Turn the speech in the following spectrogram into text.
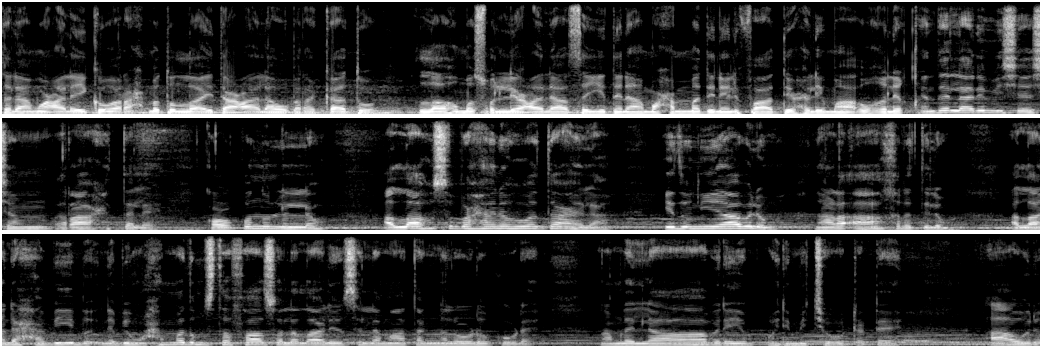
അസ്സലാമു അലൈക്കും വറഹ്മത്തുള്ളാഹി തആല വബറകാതു അല്ലാഹുമ്മ സ്വല്ലി അലാ സയ്യിദിന മുഹമ്മദിനിൽ ഫാത്തിഹ ലിമാ ഉഗ്ലിഖ്. എന്തെല്ലാവരും വിശേഷം? റാഹത്തല്ലേ? കുഴപ്പമൊന്നുമില്ലല്ലോ. അള്ളാഹു സുബ്ഹാനഹു ഈ ദുനിയാവിലും നാളെ ആഖിറത്തിലും അള്ളാഹിന്റെ ഹബീബ് നബി മുഹമ്മദ് മുസ്തഫ സല്ലാ അലൈഹി വസല്ലമ തങ്ങളോട് കൂടെ നമ്മളെല്ലാവരെയും ഒരുമിച്ച് കൂട്ടട്ടെ. ആ ഒരു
